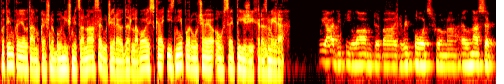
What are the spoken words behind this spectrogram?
Potem, ko je v tamkajšnjo bolnišnico Nasser včeraj odrla vojska, iz nje poročajo o vse težjih razmerah. We are deeply alarmed by reports from uh, El Nasser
